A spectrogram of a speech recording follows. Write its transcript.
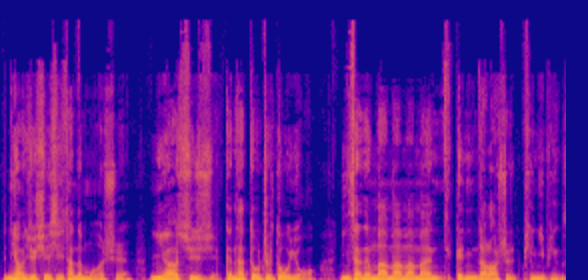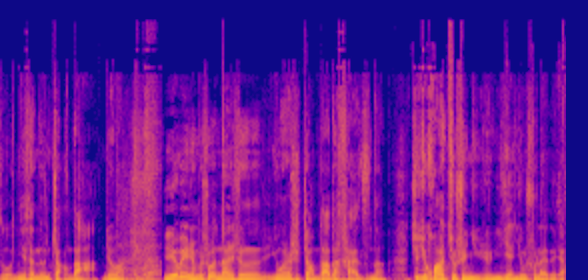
你要去学习他的模式，你要去跟他斗智斗勇，你才能慢慢慢慢跟你的老师平起平坐，你才能长大，对吧？因为为什么说男生永远是长不大的孩子呢？这句话就是女人研究出来的呀。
